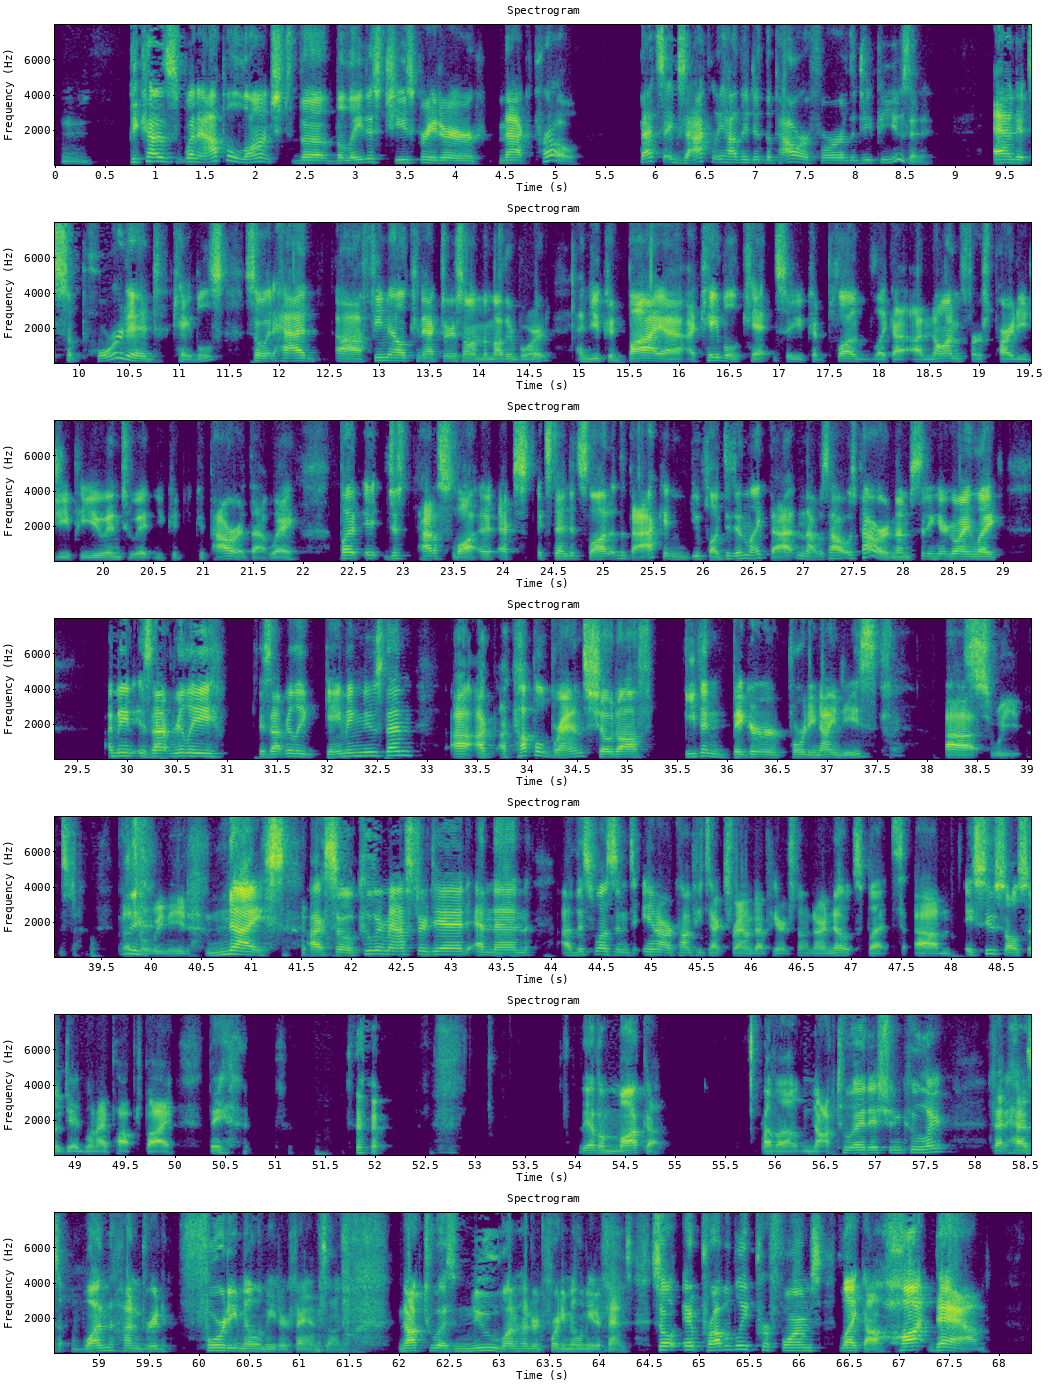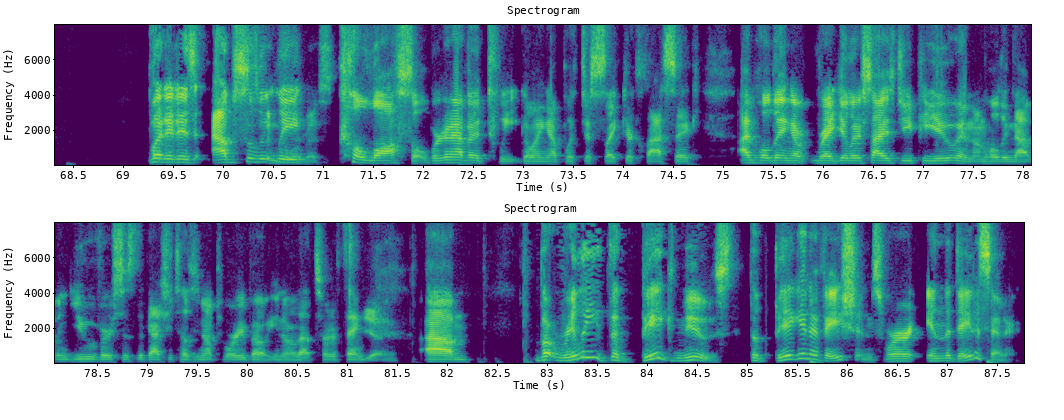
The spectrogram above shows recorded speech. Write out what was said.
Hmm. because when Apple launched the the latest cheese grater Mac Pro, that's exactly how they did the power for the GPUs in it, and it supported cables, so it had uh, female connectors on the motherboard, and you could buy a, a cable kit, so you could plug like a, a non first party GPU into it, and you could you could power it that way. But it just had a slot, an ex, extended slot at the back, and you plugged it in like that, and that was how it was powered. And I'm sitting here going like. I mean, is that really is that really gaming news then? Uh, a, a couple brands showed off even bigger 4090s. Uh, Sweet. That's what we need. nice. Uh, so Cooler Master did, and then uh, this wasn't in our Computex roundup here. It's not in our notes, but um, Asus also did when I popped by. They they have a mock-up of a Noctua edition cooler that has 140 millimeter fans on it. Noctua's new 140 millimeter fans. So it probably performs like a hot damn, but it is absolutely Enormous. colossal. We're gonna have a tweet going up with just like your classic. I'm holding a regular size GPU and I'm holding that one. You versus the guy she tells you not to worry about, you know, that sort of thing. Yeah. Um, but really, the big news, the big innovations were in the data center,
